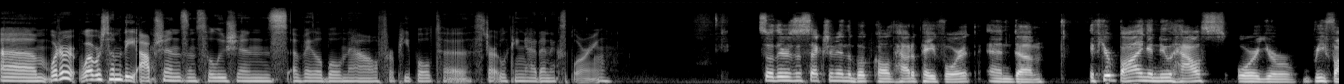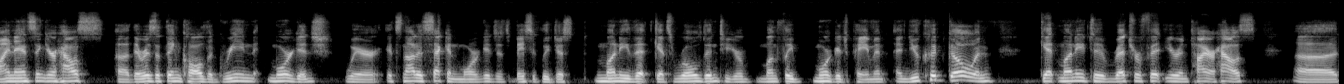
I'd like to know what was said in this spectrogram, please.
um, what are what were some of the options and solutions available now for people to start looking at and exploring? So there's a section in the book called "How to Pay for It," and um, if you're buying a new house or you're refinancing your house, uh, there is a thing called a green mortgage where it's not a second mortgage. It's basically just money that gets rolled into your monthly mortgage payment. And you could go and get money to retrofit your entire house uh,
